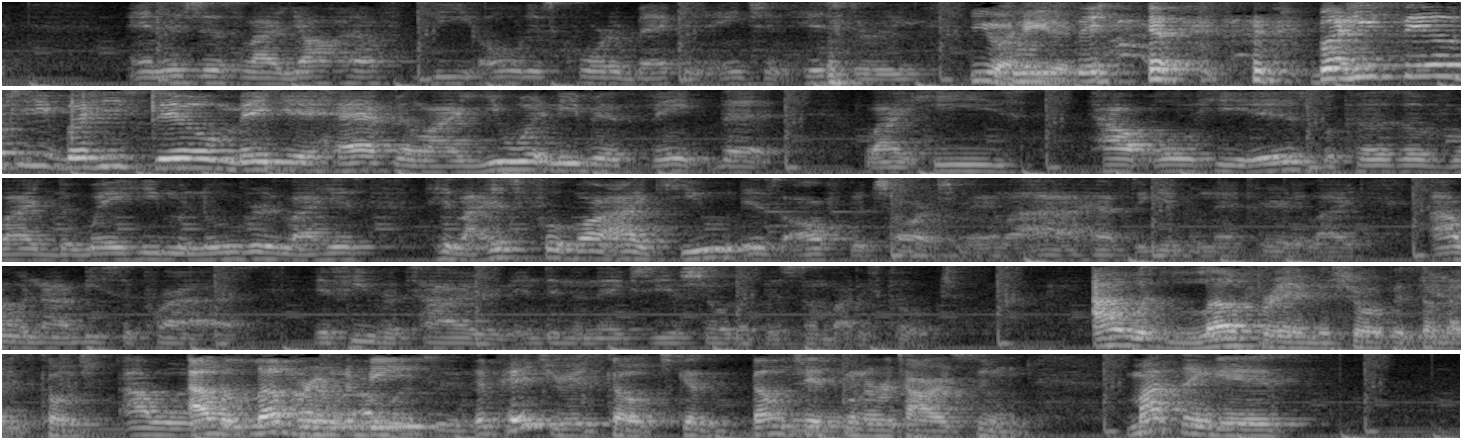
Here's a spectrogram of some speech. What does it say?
And it's just like y'all have the oldest quarterback in ancient history. You a hater. Still, but he still keep, but he still make it happen. Like you wouldn't even think that, like he's how old he is because of like the way he maneuvers. Like his, his like his football IQ is off the charts, man. Like I have to give him that credit. Like I would not be surprised if he retired and then the next year showed up as somebody's coach. I would love for him to show up as somebody's coach. I would. I would too. love for him would- to be the Patriots coach because Belichick's Yeah. going to retire soon. My thing is,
